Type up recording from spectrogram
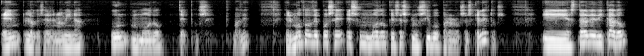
en lo que se denomina un modo de pose, ¿vale? El modo de pose es un modo que es exclusivo para los esqueletos y está dedicado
